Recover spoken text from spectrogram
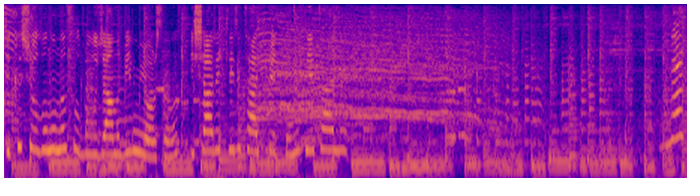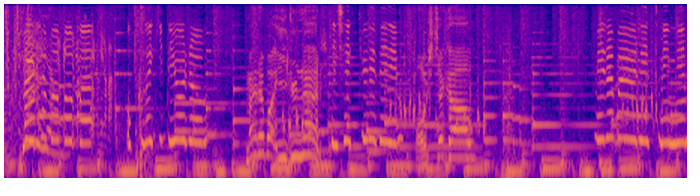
Çıkış yolunu nasıl bulacağını bilmiyorsanız işaretleri takip etmeniz yeterli. merhaba baba. Okula gidiyorum. Merhaba, iyi günler. Teşekkür ederim. Hoşça kal. Merhaba öğretmenim.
